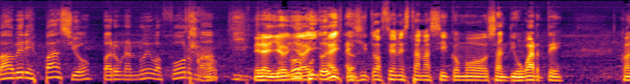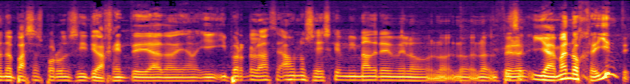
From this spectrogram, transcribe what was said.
va a haber espacio para una nueva forma. Mira, yo, hay, situaciones tan así como santiguarte cuando pasas por un sitio a gente ya, y, por qué lo hace ah no sé es que mi madre me lo, y además no es creyente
